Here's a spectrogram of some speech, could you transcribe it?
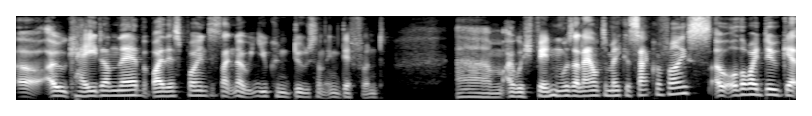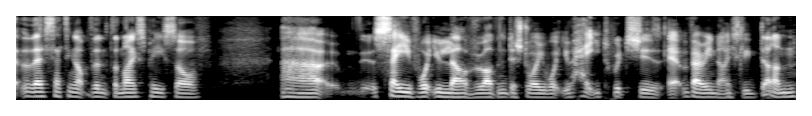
uh, okay done there. But by this point, it's like, no, you can do something different. Um, I wish Finn was allowed to make a sacrifice, although I do get that they're setting up the, the nice piece of uh, save what you love rather than destroy what you hate, which is uh, very nicely done.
